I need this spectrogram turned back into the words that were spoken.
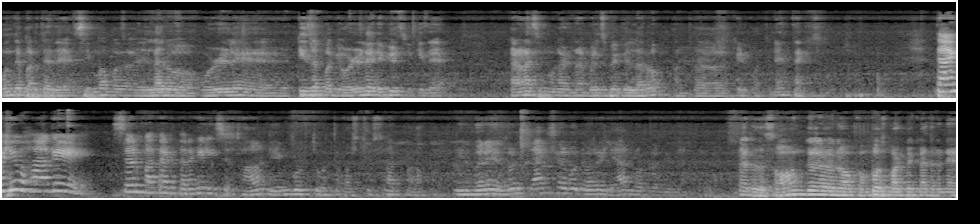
ಮುಂದೆ ಬರ್ತಾ ಇದೆ. ಸಿನಿಮಾ ಎಲ್ಲರೂ ಒಳ್ಳೆ ಟೀಸರ್ ಬಗ್ಗೆ ಒಳ್ಳೆ ರಿವ್ಯೂ ಸಿಕ್ಕಿದೆ. ಕನ್ನಡ ಸಿನಿಮಾಗಳನ್ನ ಬೆಳೆಸ್ಬೇಕು ಎಲ್ಲರೂ ಅಂತ ಕೇಳ್ಕೊತೀನಿ ಥ್ಯಾಂಕ್ ಯು ಥ್ಯಾಂಕ್ ಯು ಹಾಗೆ ಸರ್ ಮಾತಾಡ್ತಾರೆ ಹೇಳಿ ಸರ್ ಸಾಂಗ್ ಹೆಂಗ್ ಗೊತ್ತು ಅಂತ ಫಸ್ಟ್ ಸ್ಟಾರ್ಟ್ ಮಾಡಪ್ಪ. ನೀನು ಬರೀ ಎಲ್ಲರೂ ಥ್ಯಾಂಕ್ಸ್ ಹೇಳ್ಬಿಟ್ಟು ಬರೀ ಯಾರು ನೋಡ್ಕೊಂಡಿಲ್ಲ ಸರ್ ಸಾಂಗ್ ನಾವು ಕಂಪೋಸ್ ಮಾಡಬೇಕಾದ್ರೆ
